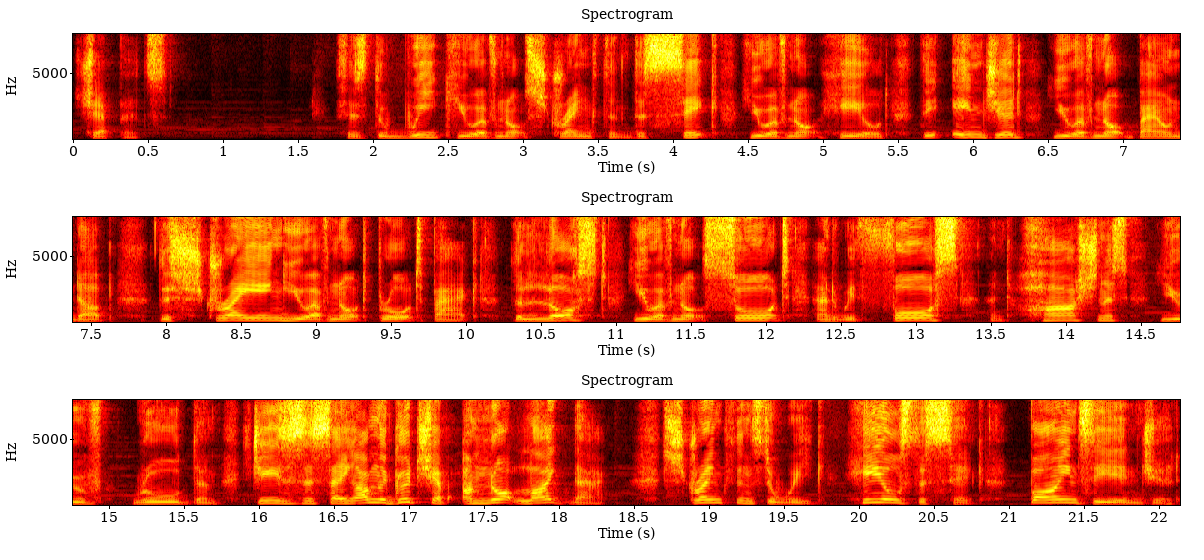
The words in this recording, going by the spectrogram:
shepherds. Says, The weak you have not strengthened, the sick you have not healed, the injured you have not bound up, the straying you have not brought back, the lost you have not sought, and with force and harshness you've ruled them. Jesus is saying, I'm the good shepherd. I'm not like that. Strengthens the weak, heals the sick, binds the injured,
